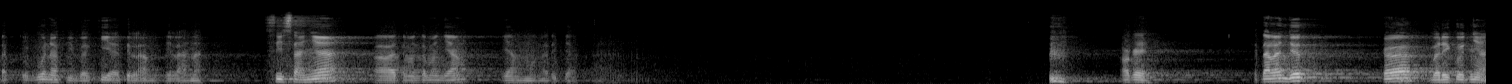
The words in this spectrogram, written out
taktubuna fi baqiyatil amthilah. Nah, sisanya uh, teman-teman uh, yang yang mengerjakan. Oke. Okay. Kita lanjut ke berikutnya.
